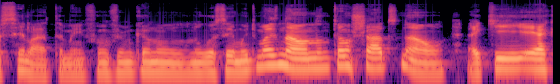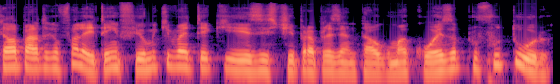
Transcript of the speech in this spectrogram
sei lá, também foi um filme que eu não, não gostei muito, mas não, não tão chatos, não. É que é aquela parada que eu falei, tem filme que vai ter que existir para apresentar alguma coisa pro futuro.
